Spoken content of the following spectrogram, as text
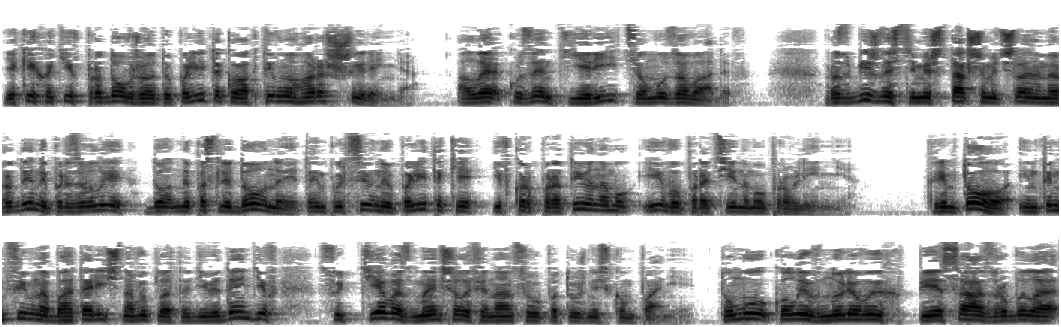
який хотів продовжувати політику активного розширення. Але кузен Т'єрі цьому завадив. Розбіжності між старшими членами родини призвели до непослідовної та імпульсивної політики і в корпоративному, і в операційному управлінні. Крім того, інтенсивна багаторічна виплата дивідендів суттєво зменшила фінансову потужність компанії. Тому, коли в нульових PSA зробила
